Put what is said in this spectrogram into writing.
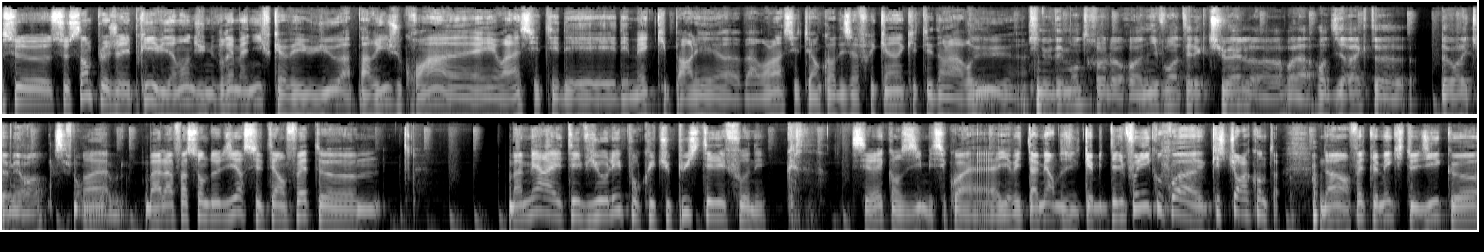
Ce, ce sample, j'avais pris évidemment d'une vraie manif qui avait eu lieu à Paris, je crois. euh, Et voilà, c'était des, des mecs qui parlaient. euh, ben voilà, c'était encore des Africains qui étaient dans la rue. euh. qui nous démontrent leur euh, niveau intellectuel, euh, voilà, en direct euh, devant les caméras. C'est formidable. Bah, la façon de dire, c'était en fait. ma mère a été violée pour que tu puisses téléphoner. C'est vrai qu'on se dit, mais c'est quoi euh, Il y avait ta mère dans une cabine téléphonique ou quoi? Qu'est-ce que tu racontes? Non, en fait, le mec, il te dit que,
